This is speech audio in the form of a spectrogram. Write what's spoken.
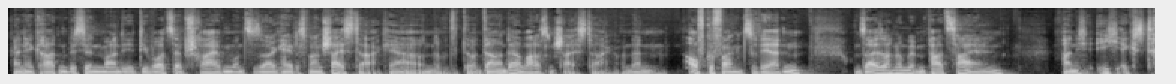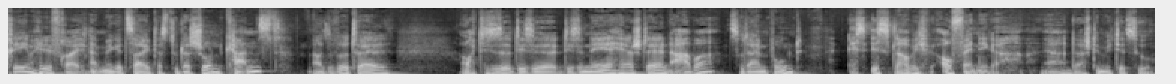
kann hier gerade ein bisschen mal die, die WhatsApp schreiben und zu sagen, hey, das war ein Scheißtag, ja, und da und da war das ein Scheißtag. Und dann aufgefangen zu werden und sei es auch nur mit ein paar Zeilen, fand ich, ich extrem hilfreich und hat mir gezeigt, dass du das schon kannst, also virtuell auch diese, diese, diese Nähe herstellen, aber zu deinem Punkt, es ist, glaube ich, aufwendiger. Ja, da stimme ich dir zu.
